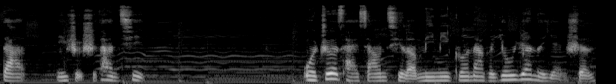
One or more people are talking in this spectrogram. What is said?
但你只是叹气。”我这才想起了咪咪哥那个幽怨的眼神。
